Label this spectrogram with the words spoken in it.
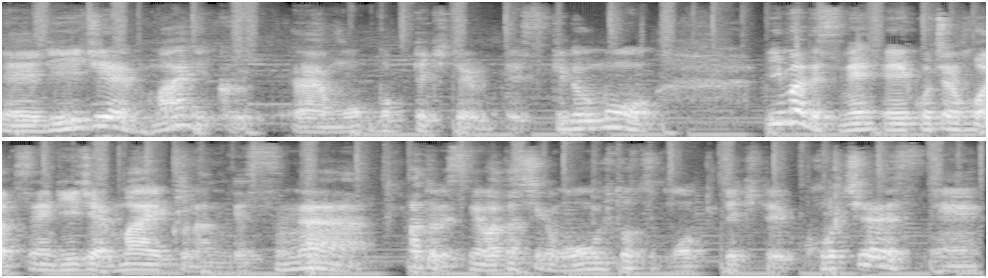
え DJ マイクも持ってきてるんですけども、今ですね、えこちらの方はですね、DJ マイクなんですが、あとですね、私がもう一つ持ってきてるこちらですね。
